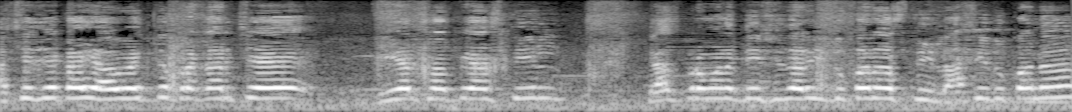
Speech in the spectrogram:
असे जे काही अवैध प्रकारचे बिअर शॉपी असतील त्याचप्रमाणे देशीदारी दुकानं असतील अशी दुकानं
